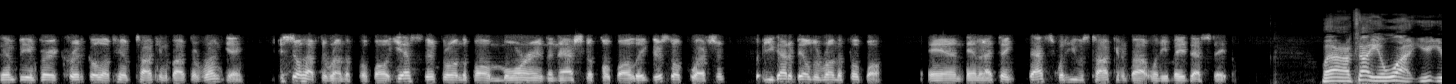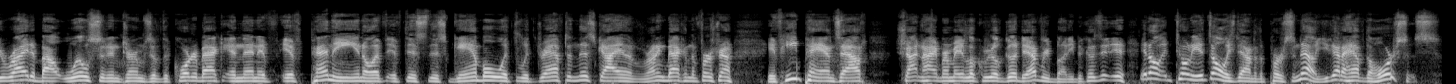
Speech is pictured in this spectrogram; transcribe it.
them being very critical of him talking about the run game. You still have to run the football. Yes, they're throwing the ball more in the National Football League. There's no question, but you got to be able to run the football. And and I think that's what he was talking about when he made that statement. Well, I'll tell you what, you, are right about Wilson in terms of the quarterback, and then if if Penny, you know, if, if this this gamble with with drafting this guy and running back in the first round, if he pans out, Schottenheimer may look real good to everybody because it, it, you know, Tony, it's always down to the personnel. You got to have the horses.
